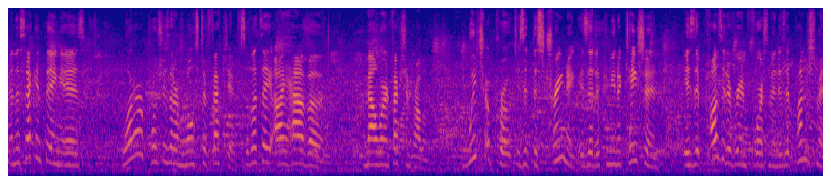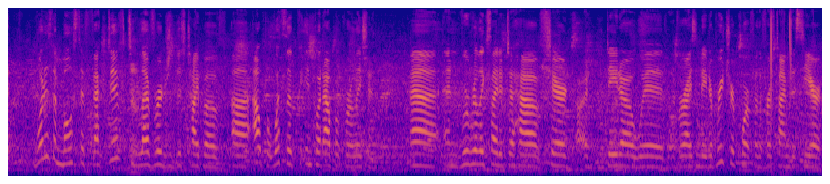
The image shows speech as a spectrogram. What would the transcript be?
And the second thing is, what are approaches that are most effective? So let's say I have a malware infection problem. Which approach, is it this training? Is it a communication? Is it positive reinforcement? Is it punishment? What is the most effective to yeah. leverage this type of uh, output? What's the input-output correlation? Uh, and we're really excited to have shared uh, data with Verizon Data Breach Report for the first time this year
